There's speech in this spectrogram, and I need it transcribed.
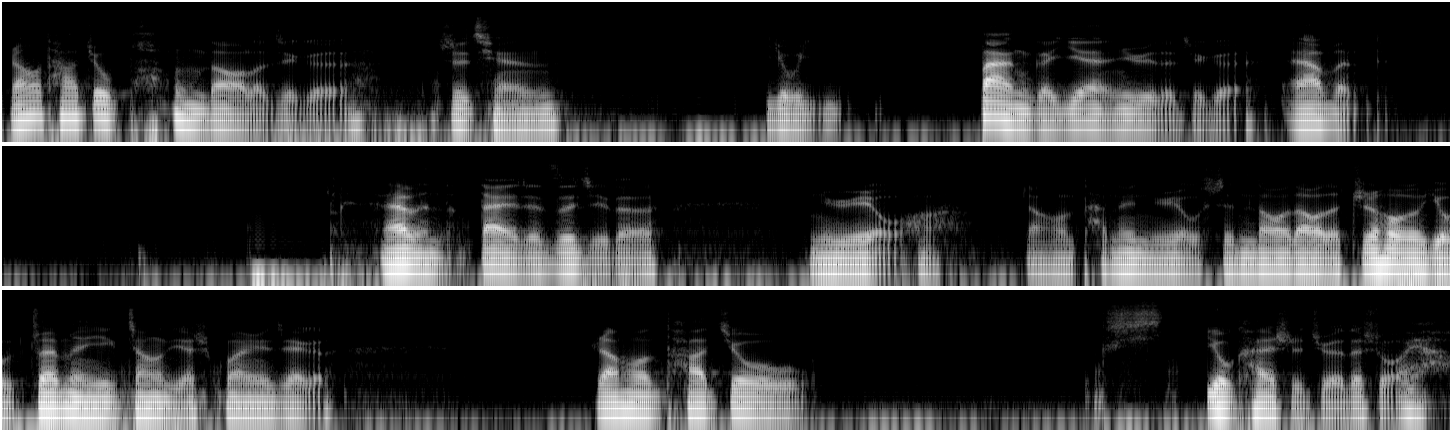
然后他就碰到了这个之前有一。半个艳遇的这个 Evan，Evan 带着自己的女友哈，然后他那女友神叨叨的，之后有专门一章节是关于这个。的，然后他就又开始觉得说，哎呀，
